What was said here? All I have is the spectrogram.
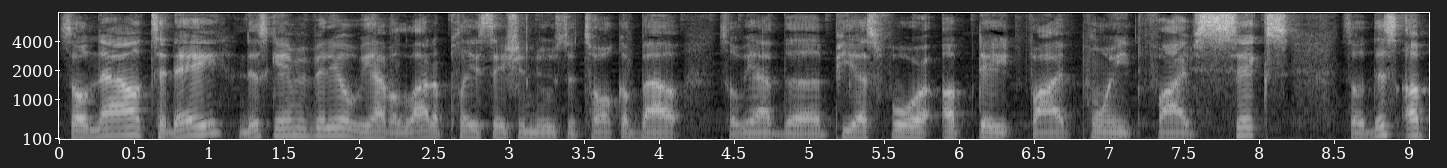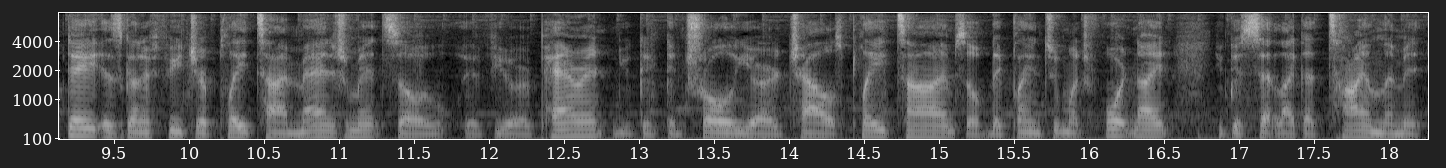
So now, today, this gaming video, we have a lot of PlayStation news to talk about. So we have the PS4 update 5.56. So this update is going to feature playtime management. So if you're a parent, you can control your child's playtime. So if they're playing too much Fortnite, you could set like a time limit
